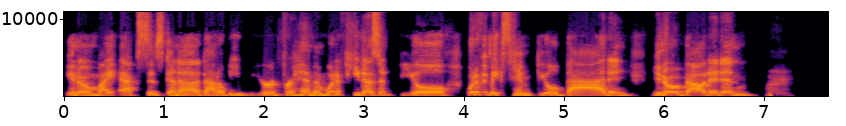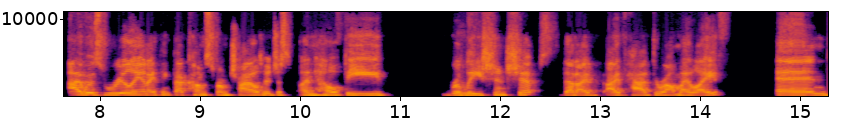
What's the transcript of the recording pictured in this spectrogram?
you know, my ex is gonna, that'll be weird for him. And what if he doesn't feel, what if it makes him feel bad and, you know, about it? And mm. I was really, and I think that comes from childhood, just unhealthy relationships that I've I've had throughout my life. And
